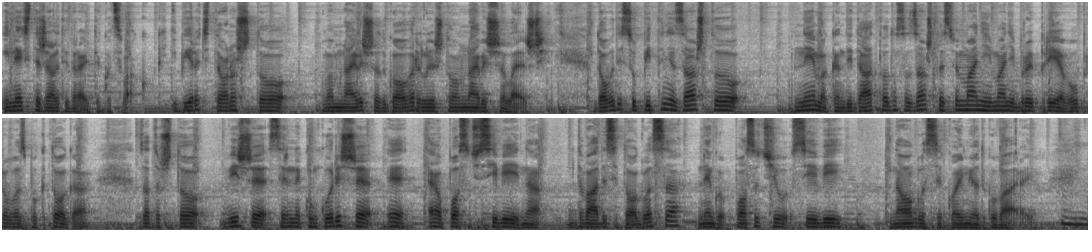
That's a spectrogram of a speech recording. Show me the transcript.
I nećete želiti da radite kod svakog. I birat ćete ono što vam najviše odgovara ili što vam najviše leži. Dovodi se u pitanje zašto nema kandidata, odnosno zašto je sve manje i manje broj prijava, upravo zbog toga, zato što više se ne konkuriše, e, evo poslaću CV na 20 oglasa, nego poslaću CV na oglase koji mi odgovaraju. Mm -hmm.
